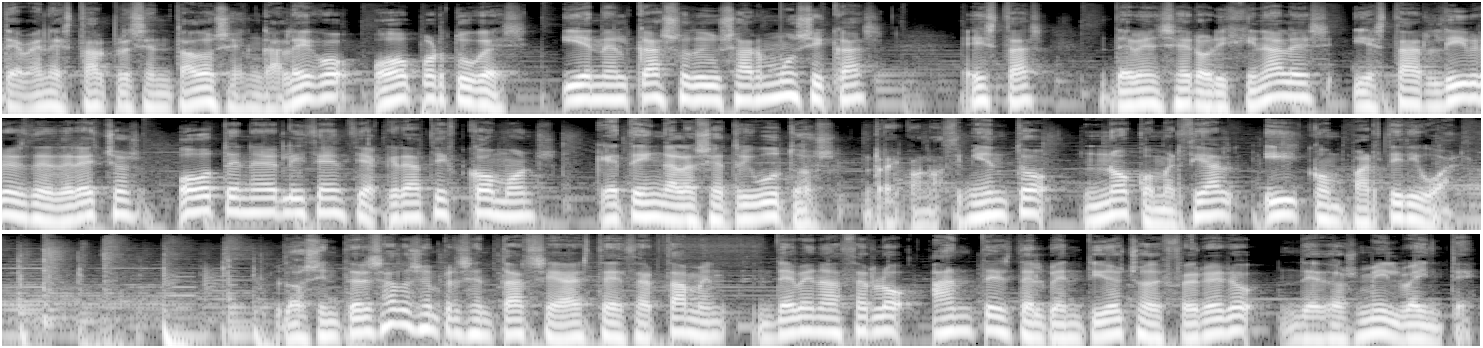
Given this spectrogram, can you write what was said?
deben estar presentados en galego o portugués y en el caso de usar músicas, estas deben ser originales y estar libres de derechos o tener licencia Creative Commons que tenga los atributos reconocimiento, no comercial y compartir igual. Los interesados en presentarse a este certamen deben hacerlo antes del 28 de febrero de 2020,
